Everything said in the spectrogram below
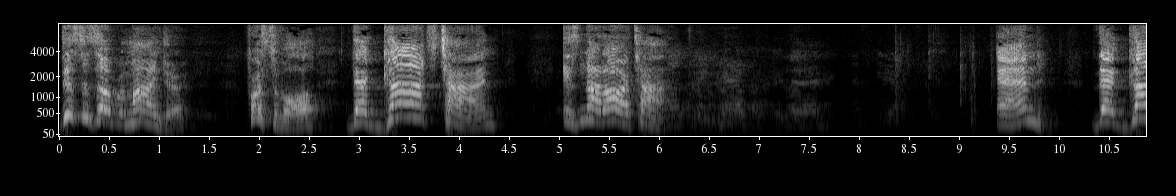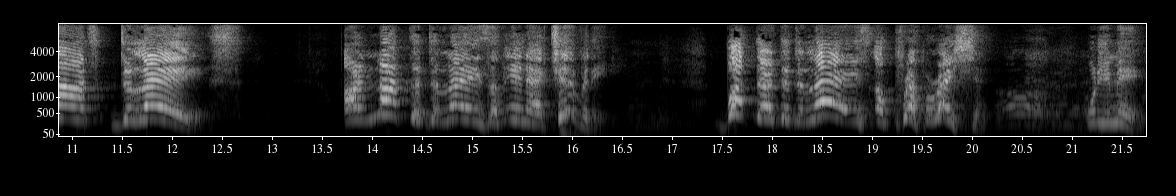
this is a reminder, first of all, that God's time is not our time. And that God's delays are not the delays of inactivity, but they're the delays of preparation. What do you mean?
